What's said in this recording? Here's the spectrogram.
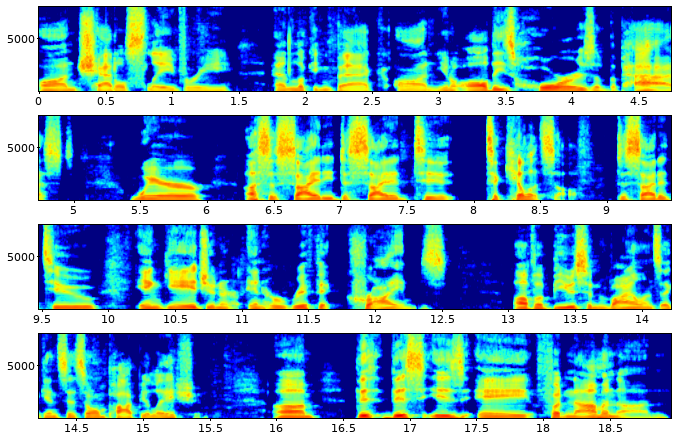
on chattel slavery and looking back on you know all these horrors of the past, where a society decided to to kill itself, decided to engage in in horrific crimes of abuse and violence against its own population. Um, this this is a phenomenon.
